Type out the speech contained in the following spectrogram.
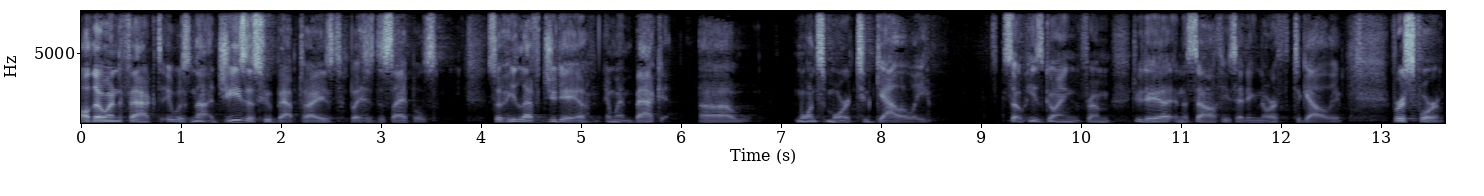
although in fact it was not Jesus who baptized, but his disciples. So he left Judea and went back uh, once more to Galilee. So he's going from Judea in the south, he's heading north to Galilee. Verse 4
